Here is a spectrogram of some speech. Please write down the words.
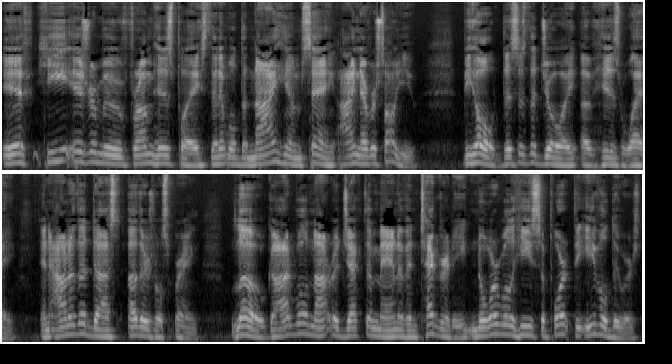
If he is removed from his place, then it will deny him, saying, I never saw you. Behold, this is the joy of his way, and out of the dust others will spring. Lo, God will not reject the man of integrity, nor will he support the evildoers.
